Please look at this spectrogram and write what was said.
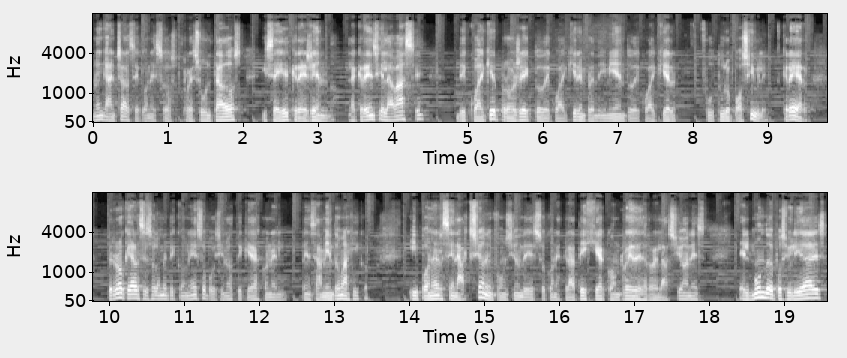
no engancharse con esos resultados y seguir creyendo. La creencia es la base de cualquier proyecto, de cualquier emprendimiento, de cualquier futuro posible. Creer pero no quedarse solamente con eso, porque si no te quedas con el pensamiento mágico, y ponerse en acción en función de eso, con estrategia, con redes de relaciones. El mundo de posibilidades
